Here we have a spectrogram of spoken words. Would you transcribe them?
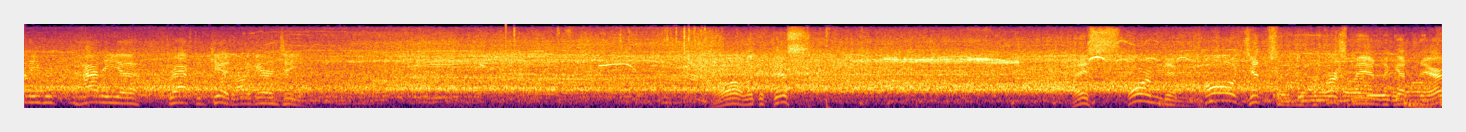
highly, highly uh, drafted kid, I guarantee you. Oh, look at this. They swarmed him. Paul Jensen was the first man to get there.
